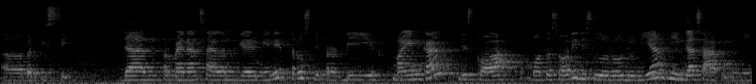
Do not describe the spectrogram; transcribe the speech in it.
uh, berbisik. Dan permainan silent game ini terus dimainkan di sekolah Montessori di seluruh dunia hingga saat ini.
